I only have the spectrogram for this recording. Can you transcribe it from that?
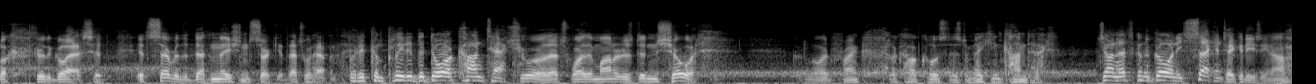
Look through the glass. It it severed the detonation circuit. That's what happened. But it completed the door contact. Sure, that's why the monitors didn't show it. Good Lord, Frank, look how close it is to making contact. John, that's gonna go any second. Take it easy now.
